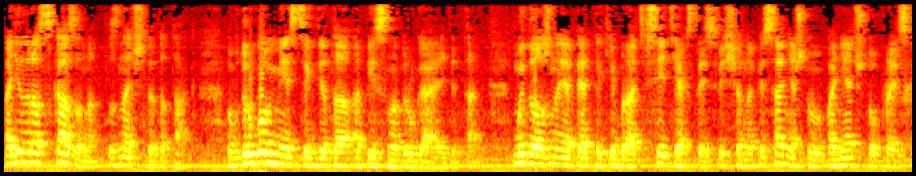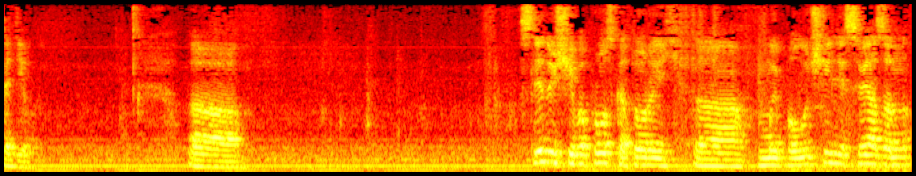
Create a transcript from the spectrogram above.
Один раз сказано, значит это так. В другом месте где-то описана другая деталь. Мы должны опять-таки брать все тексты из Священного Писания, чтобы понять, что происходило. Э, следующий вопрос, который э, мы получили, связан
